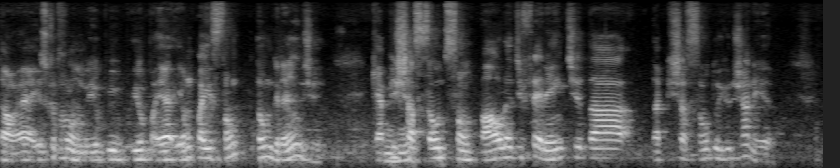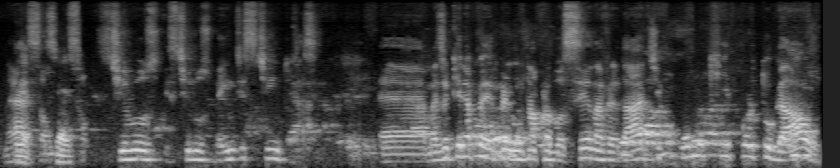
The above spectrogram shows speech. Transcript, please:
Então, é isso que eu estou falando. E, e, e, é, é um país tão, tão grande que a uhum. pichação de São Paulo é diferente da, da pichação do Rio de Janeiro. Né? É, são, são estilos, estilos bem distintos. Assim. É, mas eu queria perguntar para você, na verdade, como que Portugal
